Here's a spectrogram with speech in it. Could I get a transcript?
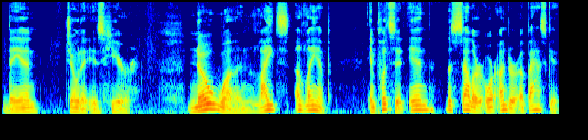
than Jonah is here. No one lights a lamp and puts it in the cellar or under a basket,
